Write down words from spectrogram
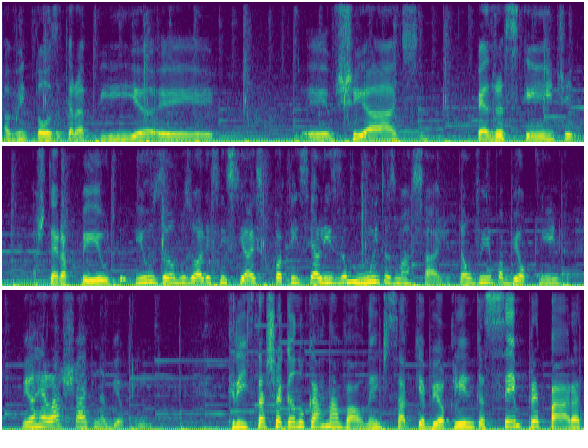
a ventosa terapia, é, é, o shiatsu, pedras quentes, as terapêuticas e usamos óleos essenciais que potencializam muitas massagens. Então venha para a bioclínica, venha relaxar aqui na bioclínica. Cris, está chegando o carnaval, né? A gente sabe que a bioclínica sempre prepara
